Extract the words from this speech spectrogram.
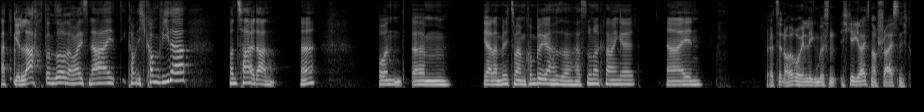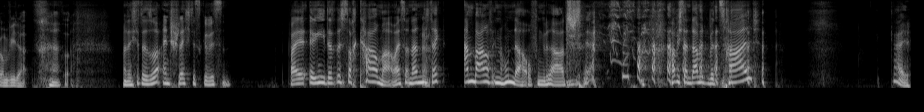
hat die gelacht und so. Und dann war ich, nein, ich komme ich komm wieder und zahl dann. Ne? Und ähm, ja, dann bin ich zu meinem Kumpel gegangen und gesagt, hast du noch Kleingeld? Nein. Du hättest den Euro hinlegen müssen. Ich gehe gleich noch scheißen, ich komme wieder. So. Und ich hatte so ein schlechtes Gewissen. Weil irgendwie, das ist doch Karma, weißt du? Und dann bin ich direkt am Bahnhof in den Hundehaufen gelatscht. Habe ich dann damit bezahlt? Geil.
